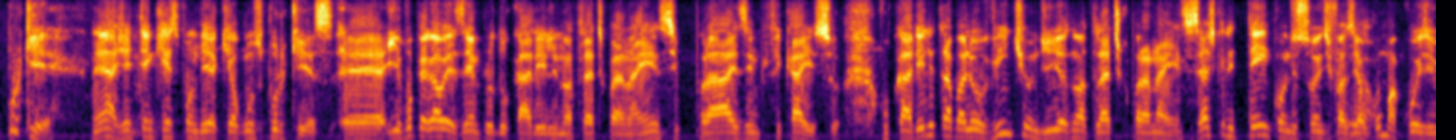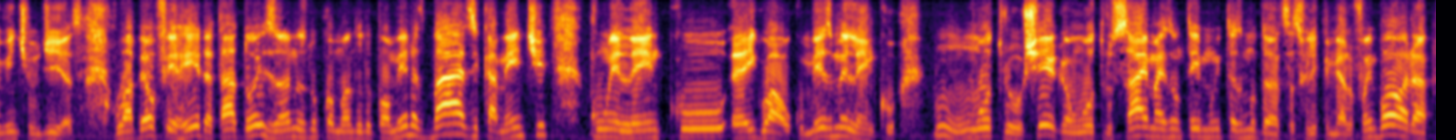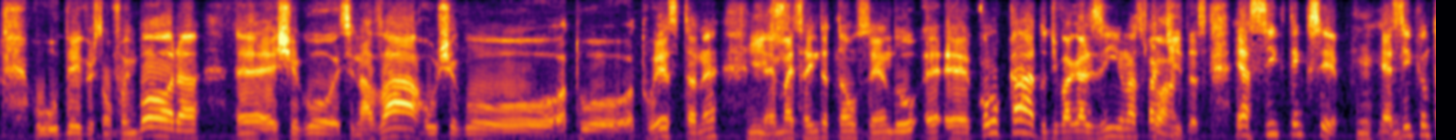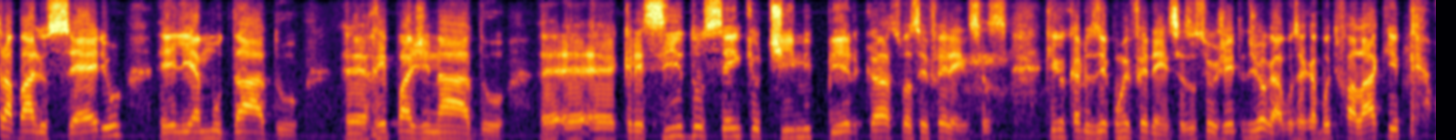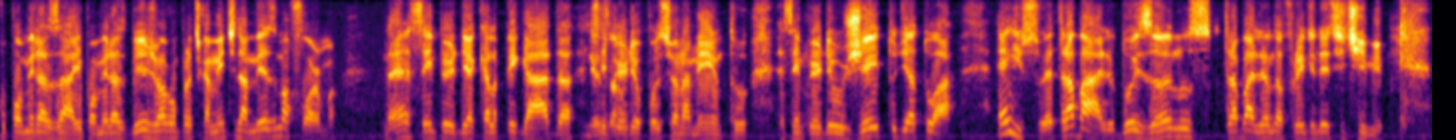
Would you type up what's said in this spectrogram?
Por quê? Né, a gente tem que responder aqui alguns porquês. É, e eu vou pegar o exemplo do Carilli no Atlético Paranaense para exemplificar isso. O Carilli trabalhou 21 dias no Atlético Paranaense. Você acha que ele tem condições de fazer Não. alguma coisa em 21 dias? O Abel Ferreira está há dois anos no comando do Palmeiras, basicamente com um elenco é, igual, com o mesmo elenco. Um, um, outro chega, um outro sai, mas não tem muitas mudanças. Felipe Melo foi embora, o Davidson foi embora, é, chegou esse Navarro, chegou a, tu, a Tuesta, né? É, mas ainda estão sendo é, é, colocados devagarzinho nas partidas. Claro. É assim que tem que ser. Uhum. É assim que um trabalho sério ele é mudado, é, repaginado, é, é, é, crescido sem que o time perca as suas referências. O que, que eu quero dizer com referências? O seu jeito de jogar. Você acabou de falar que o Palmeiras A e o Palmeiras B jogam praticamente da mesma forma né? Sem perder aquela pegada, Exato. sem perder o posicionamento, é sem perder o jeito de atuar. É isso, é trabalho. Dois anos trabalhando à frente desse time.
